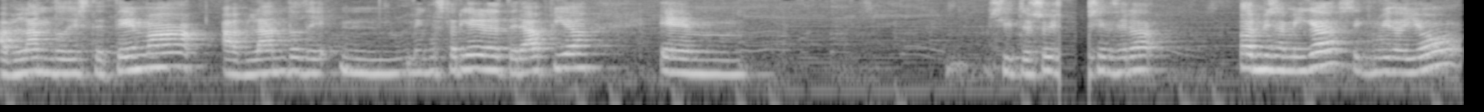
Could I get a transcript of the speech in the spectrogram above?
hablando de este tema, hablando de... Mm, me gustaría ir a terapia. Em, si te soy sincera, todas mis amigas, incluida yo,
